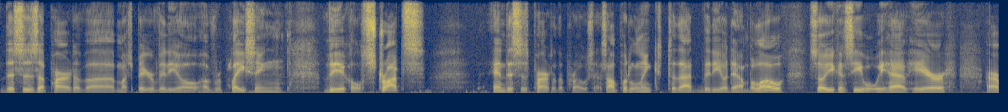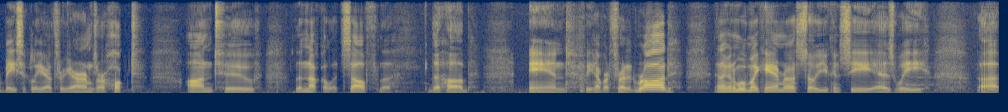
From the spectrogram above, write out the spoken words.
This is a part of a much bigger video of replacing vehicle struts and this is part of the process. I'll put a link to that video down below so you can see what we have here are basically our three arms are hooked onto the knuckle itself, the, the hub, and we have our threaded rod. And I'm going to move my camera so you can see as we uh,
